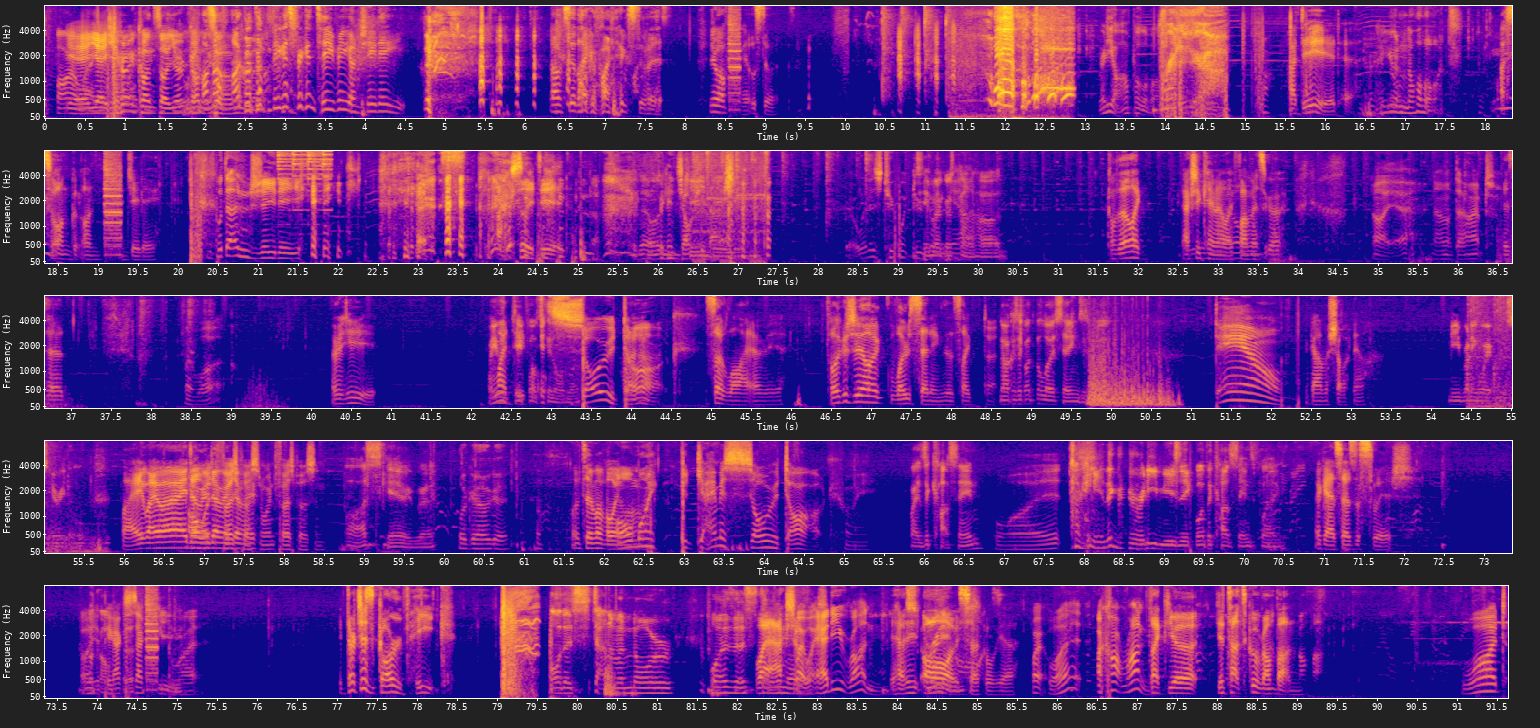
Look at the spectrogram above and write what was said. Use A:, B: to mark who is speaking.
A: You're far
B: Yeah,
A: away.
B: yeah,
A: far
B: you're
A: on
B: console, you're on
A: people.
C: I'm
B: console.
C: not, I got the biggest freaking TV on GD. I'm sitting like right next to it. You know what? F- it, let's do it.
A: Ready up, Oliver.
C: I did.
A: No, you're not.
C: I saw on on GD.
B: Put that in GD.
C: Yes, I actually did.
B: no.
C: Freaking junkie
A: GD.
B: Bro, when is 2.2
A: This
B: going
A: emo goes kind of hard.
C: Comes out like actually came out like
B: Yeah,
C: five minutes ago.
B: Oh yeah, no, I'm not that hyped.
C: His head
B: Wait, what?
C: over here.
A: Why you
C: my
A: got default
C: default?
B: It's
A: skin, Oliver?
B: so dark.
C: It's so light over here. Probably because you have like low settings. It's like
A: No, because I got the low settings as well.
B: Damn.
C: okay, I'm a shock now.
A: Me running away from the scary doll.
C: Wait, wait, wait, wait!
B: Oh,
C: Don't
B: we're
C: move,
B: in
C: don't move,
B: first
C: don't move.
B: person. We're in first person.
A: Oh, that's scary, bro.
C: Okay, okay. I'll turn my volume.
B: Oh
C: up.
B: my, the game is so dark for me.
A: Wait, is a cutscene?
B: What?
A: I can hear the gritty music while the cutscene's playing.
C: Okay, so it's the switch.
B: Oh,
A: Look
B: your pickaxe is actually bright.
C: Don't just go peek.
A: Oh, there's stamina. No. What is this?
C: Wait, actually-
B: Wait, wait, how do you run?
C: Yeah, how do you- oh,
A: Sprint.
C: circle, yeah.
B: Wait, what? I can't run.
C: It's like your your tactical run button.
B: What?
